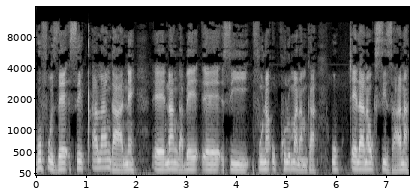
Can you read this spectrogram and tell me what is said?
kufuze siqalangane eh nangabe eh sifuna ukukhuluma namkha ukutshelana ukusizana.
